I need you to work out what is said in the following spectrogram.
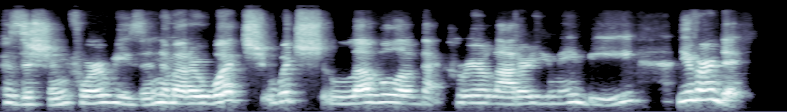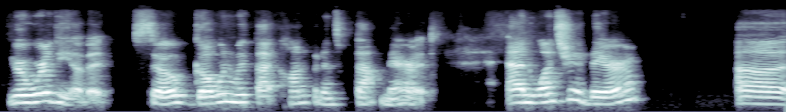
position for a reason, no matter which, which level of that career ladder you may be, you've earned it. You're worthy of it. So go in with that confidence, with that merit. And once you're there, uh,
